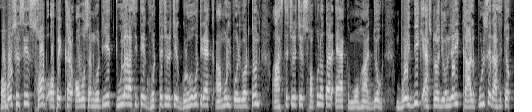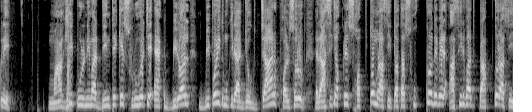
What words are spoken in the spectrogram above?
অবশেষে সব অপেক্ষার অবসান ঘটিয়ে তুলা রাশিতে ঘটতে চলেছে গ্রহগতির এক আমূল পরিবর্তন, আসতে চলেছে সফলতার এক মহাযোগ। বৈদিক অ্যাস্ট্রোলজি অনুযায়ী কালপুরুষের রাশিচক্রে মাঘী পূর্ণিমার দিন থেকে শুরু হয়েছে এক বিরল, বিপরীতমুখী রাজযোগ, যার ফলস্বরূপ রাশিচক্রের সপ্তম রাশি তথা শুক্রদেবের আশীর্বাদ প্রাপ্ত রাশি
